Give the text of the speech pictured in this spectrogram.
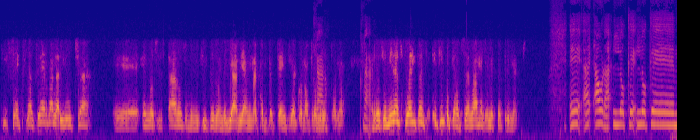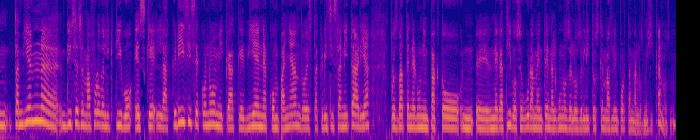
y se exacerba la lucha eh, en los estados o municipios donde ya había una competencia con otro Claro. grupo, ¿no? Claro. En resumidas cuentas, eso es lo que observamos en este trimestre. Eh, ahora, lo que, lo que mm, también eh, dice semáforo delictivo es que la crisis económica que viene acompañando esta crisis sanitaria, pues va a tener un impacto mm, eh, negativo seguramente en algunos de los delitos que más le importan a los mexicanos, ¿no?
